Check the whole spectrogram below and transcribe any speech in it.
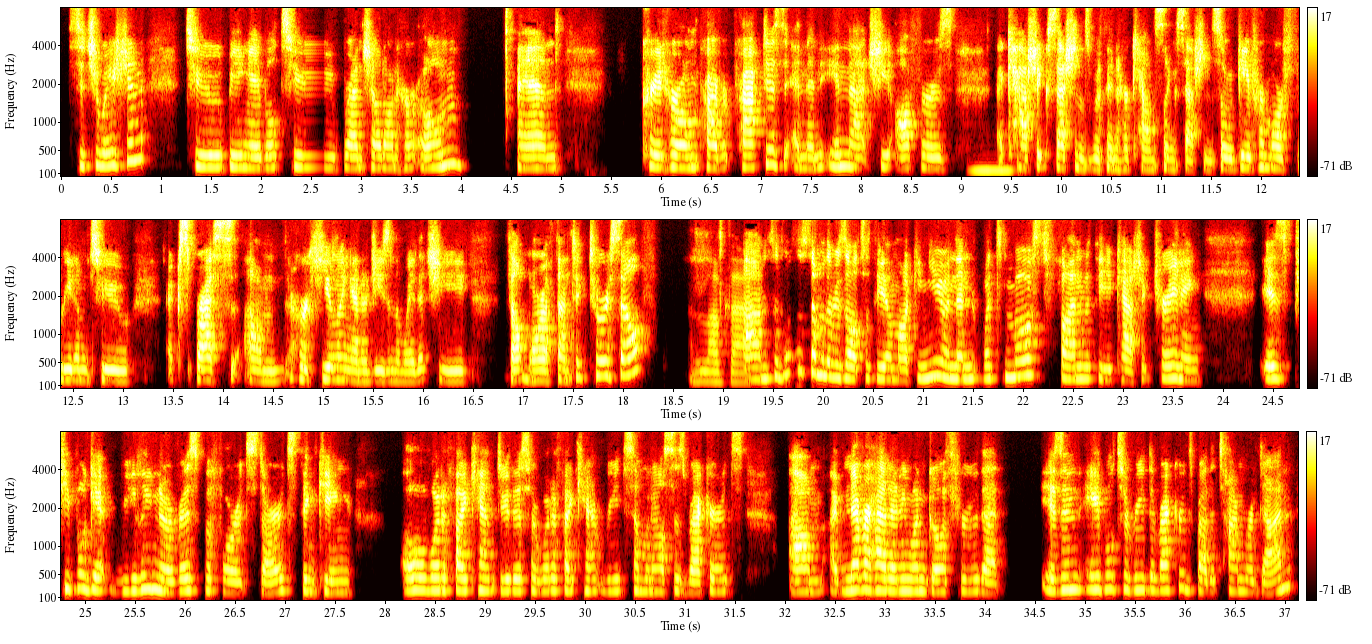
situation to being able to branch out on her own and create her own private practice. And then in that, she offers Akashic sessions within her counseling sessions. So it gave her more freedom to express um, her healing energies in the way that she felt more authentic to herself. I love that. Um, so those are some of the results with the Unlocking You. And then what's most fun with the Akashic training is people get really nervous before it starts, thinking, oh, what if I can't do this? Or what if I can't read someone else's records? Um, I've never had anyone go through that isn't able to read the records by the time we're done.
